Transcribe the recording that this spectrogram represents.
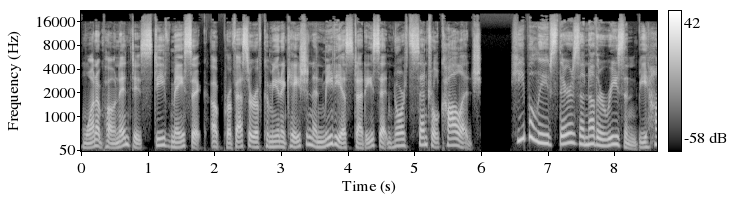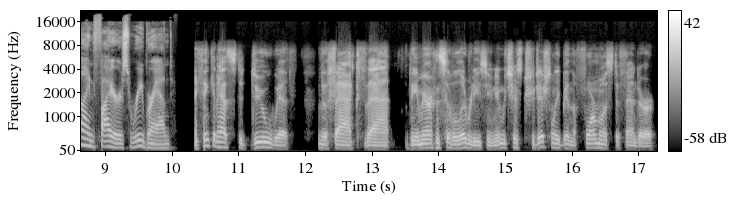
One opponent is Steve Macek, a professor of communication and media studies at North Central College. He believes there's another reason behind FIRE's rebrand. I think it has to do with the fact that the American Civil Liberties Union, which has traditionally been the foremost defender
